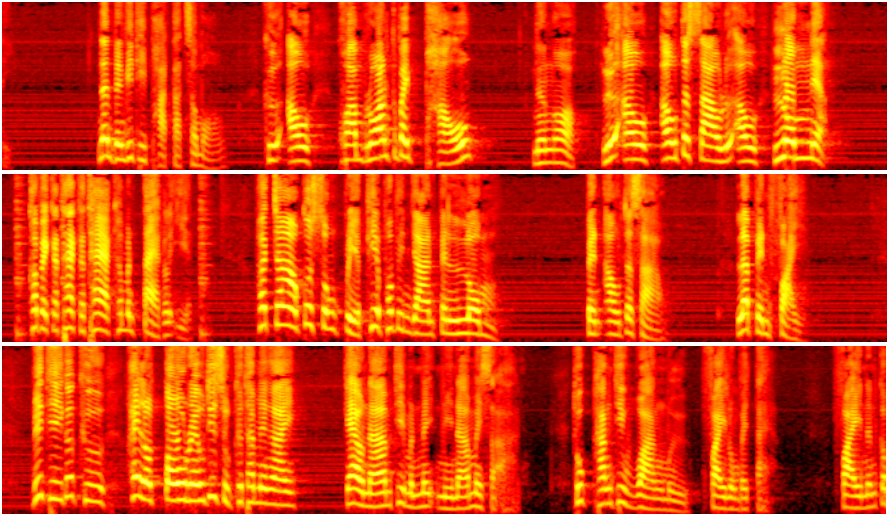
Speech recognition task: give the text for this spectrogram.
ติ นั่นเป็นวิธีผ่าตัดสมอง คือเอาความร้อนก็ไปเผาเนื้องอก หรือเอาเอาตะซาวหรือเอาลมเนี่ยเข้าไปกระแทกกระแทกให้มันแตกละเอียด พระเจ้าก็ทรงเปรียบเทียบพระวิญญาณเป็นลม เป็นอัลตราซาวและเป็นไฟ วิธีก็คือให้เราโตเร็วที่สุดคือทำยังไง แก้วน้ำที่มันไม่มีน้ำไม่สะอาด ทุกครั้งที่วางมือไฟลงไปแตะไฟนั้นก็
